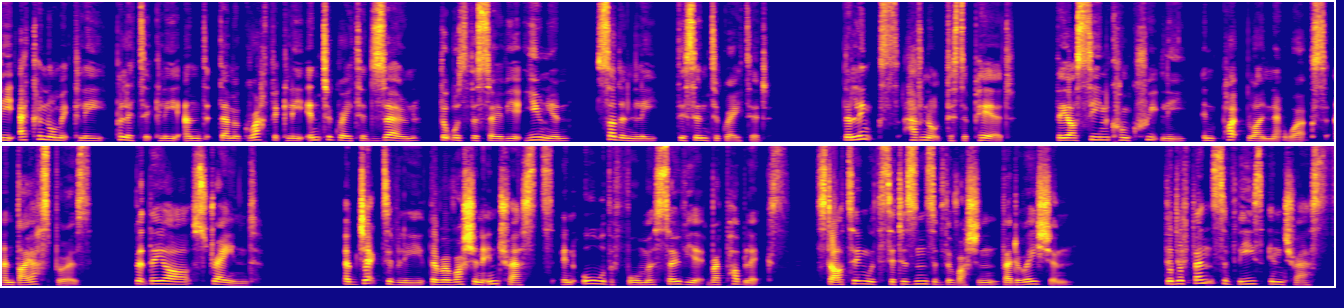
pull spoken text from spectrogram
the economically, politically, and demographically integrated zone that was the Soviet Union suddenly disintegrated. The links have not disappeared. They are seen concretely in pipeline networks and diasporas, but they are strained. Objectively, there are Russian interests in all the former Soviet republics, starting with citizens of the Russian Federation. The defense of these interests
